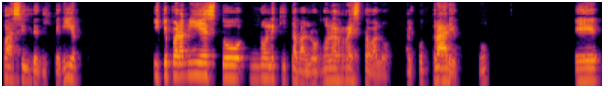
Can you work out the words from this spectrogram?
fácil de digerir y que para mí esto no le quita valor, no le resta valor, al contrario, ¿no? Eh,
